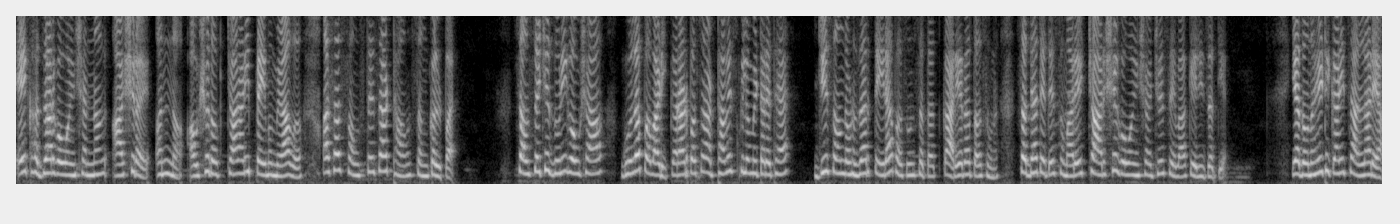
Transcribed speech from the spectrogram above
एक हजार गोवंशांना आश्रय अन्न औषधोपचार आणि प्रेम मिळावं असा संस्थेचा ठाव संकल्प आहे. संस्थेची जुनी गौशाळा घोलपवाडी कराडपासून अठ्ठावीस किलोमीटर येथे आहे जी सन दोन हजार तेरापासून सतत कार्यरत असून सध्या तेथे सुमारे चारशे गोवंशाची सेवा केली जाते. या दोनही ठिकाणी चालणाऱ्या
